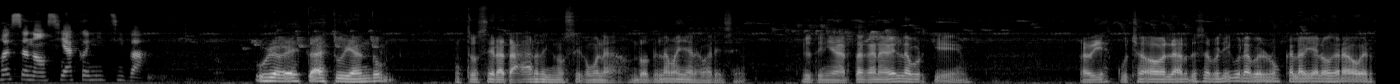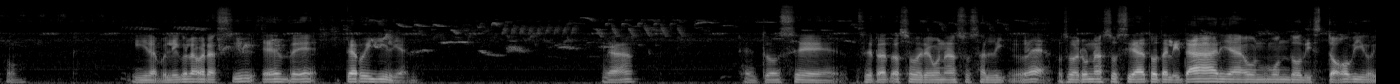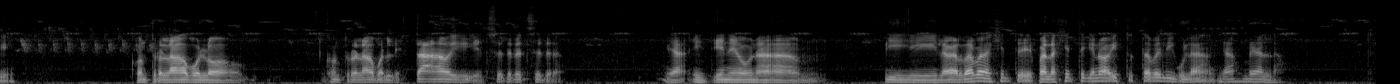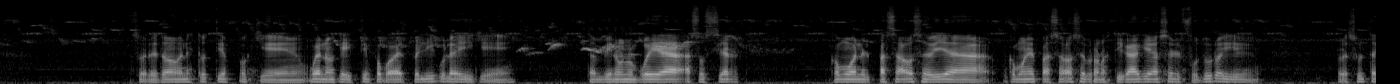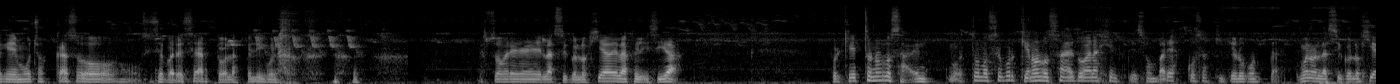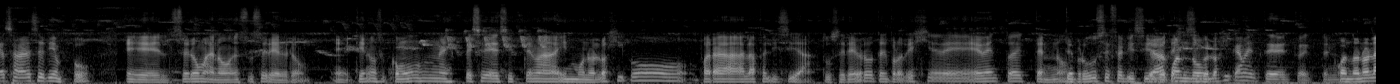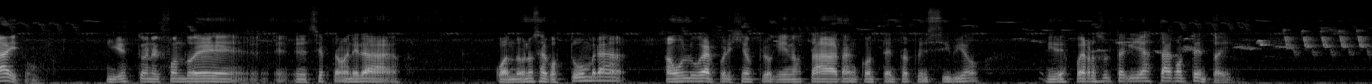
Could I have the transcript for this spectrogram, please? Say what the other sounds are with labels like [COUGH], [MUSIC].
Resonancia cognitiva. Una vez estaba estudiando, entonces era tarde, no sé, como las 2 de la mañana parece. Yo tenía harta ganas de verla porque había escuchado hablar de esa película, pero nunca la había logrado ver. po. Y la película Brasil es de Terry Gilliam. ¿Ya? Entonces se trata sobre una, sobre una sociedad totalitaria, un mundo distópico y controlado por los controlado por el Estado y etcétera, etcétera. Ya, y tiene una y la verdad para la gente, para la gente que no ha visto esta película, ya, véanla. Sobre todo en estos tiempos que, bueno, que hay tiempo para ver películas y que también uno puede asociar como en el pasado se veía, como en el pasado se pronosticaba que iba a ser el futuro y resulta que en muchos casos sí se parece harto a las películas. [LAUGHS] sobre la psicología de la felicidad. Porque esto no lo saben, esto no sé por qué no lo sabe toda la gente, son varias cosas que quiero contar. Bueno, la psicología sabe ese tiempo, el ser humano en su cerebro eh, tiene como una especie de sistema inmunológico para la felicidad. Tu cerebro te protege de eventos externos, te produce felicidad cuando, psicológicamente cuando no la hay. Y esto en el fondo es, en cierta manera, cuando uno se acostumbra a un lugar, por ejemplo, que no estaba tan contento al principio y después resulta que ya está contento ahí.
